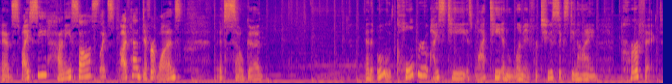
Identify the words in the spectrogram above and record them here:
And spicy honey sauce, like I've had different ones. It's so good. And ooh, cold brew iced tea is black tea and lemon for $2.69. Perfect.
